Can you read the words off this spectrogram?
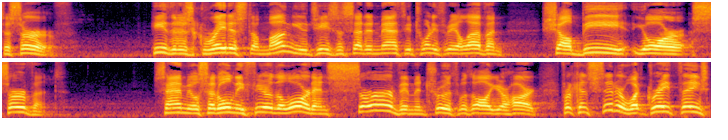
to serve. He that is greatest among you, Jesus said in Matthew 23 11, shall be your servant. Samuel said, Only fear the Lord and serve him in truth with all your heart. For consider what great things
